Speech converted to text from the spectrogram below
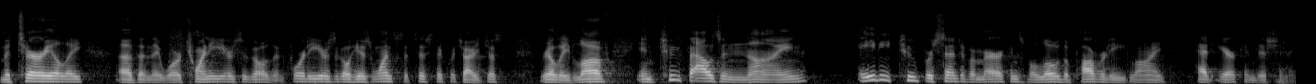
materially uh, than they were 20 years ago, than 40 years ago. Here's one statistic which I just really love. In 2009, 82% of Americans below the poverty line had air conditioning.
